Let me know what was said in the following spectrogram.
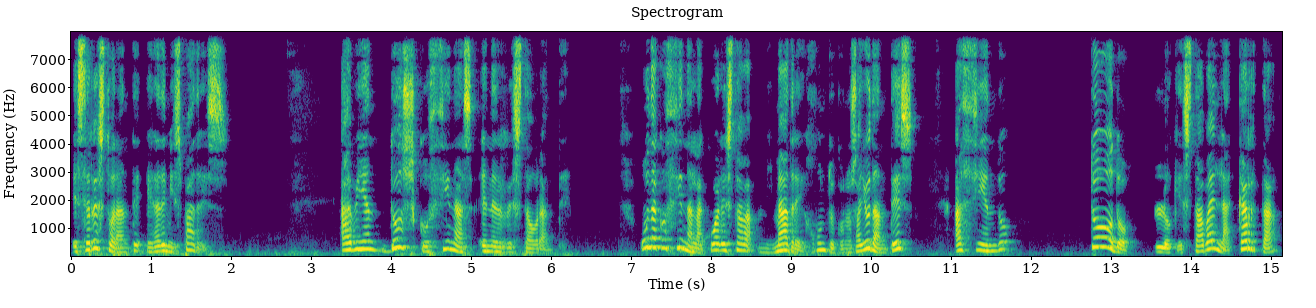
Ese restaurante era de mis padres. Habían dos cocinas en el restaurante. Una cocina en la cual estaba mi madre junto con los ayudantes haciendo todo lo que estaba en la carta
